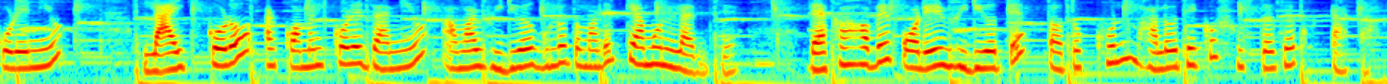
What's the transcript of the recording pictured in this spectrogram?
করে নিও, লাইক করো আর কমেন্ট করে জানিও আমার ভিডিওগুলো তোমাদের কেমন লাগছে। দেখা হবে পরের ভিডিওতে। ততক্ষণ ভালো থেকো, সুস্থ থেকো, টাটা।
